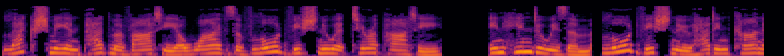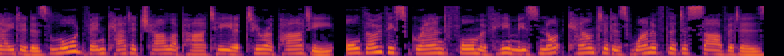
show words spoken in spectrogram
Lakshmi and Padmavati are wives of Lord Vishnu at Tirupati. In Hinduism, Lord Vishnu had incarnated as Lord Venkatachalapati at Tirupati, although this grand form of him is not counted as one of the Dasavatars.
